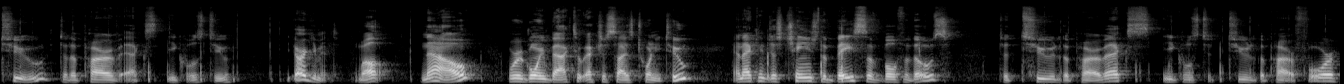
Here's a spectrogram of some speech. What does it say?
2 to the power of x equals to the argument. Well, now we're going back to exercise 22, and I can just change the base of both of those to 2 to the power of x equals to 2 to the power of 4,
